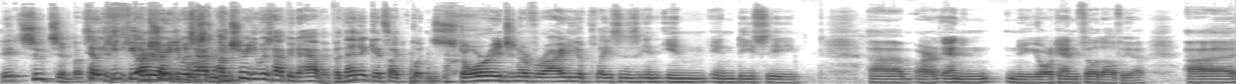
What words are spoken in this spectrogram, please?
it suits him. But So he, he, I'm sure he was happy. I'm sure he was happy to have it, but then it gets like put in storage in a variety of places in in in D.C. Um, or and in New York and Philadelphia. Uh,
